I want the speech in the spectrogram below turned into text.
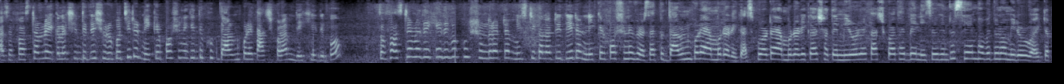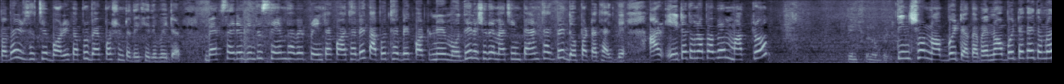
আচ্ছা ফার্স্ট আমরা এই কালেকশনটা দিয়ে শুরু করছি, এটা নেকের পশনে কিন্তু খুব দারুণ করে কাজ করা, আমি দেখিয়ে দেবো। তো ফার্স্ট আমরা দেখিয়ে দেবো খুব সুন্দর একটা মিষ্টি কালারটি দিয়ে এটা নেকের পশনে ফেরছে এত দারুণ করে এম্ব্রয়ডারি কাজ। পুরোটা এম্ব্রয়ডারি কাজ, সাথে মিররের কাজ করা থাকবে, নিচেও কিন্তু সেম ভাবে তোমরা মিরর ওয়াইটটা পাবে। এটা হচ্ছে বডির কাপড় ব্যাক পশনটা দেখিয়ে দেবো এটার। ব্যাক সাইডেও কিন্তু সেম ভাবে প্রিন্টটা করা থাকবে। কাপড় থাকবে কটনের মধ্যে এর সাথে ম্যাচিং প্যান্ট থাকবে, দোপাট্টা থাকবে। আর এইটা তোমরা পাবে মাত্র তিনশো নব্বই টাকা। মানে নব্বই টাকায় তোমরা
